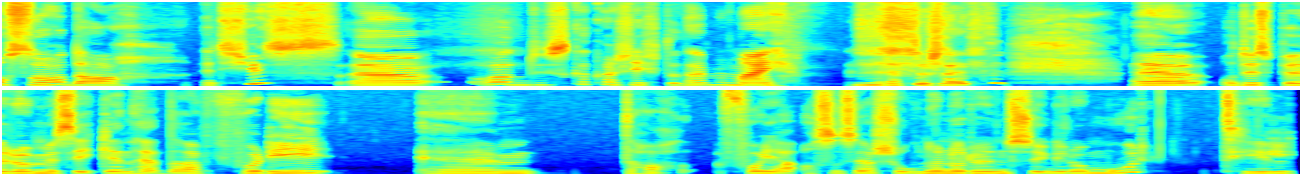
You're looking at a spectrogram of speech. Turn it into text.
og så da et kyss. Uh, og du skal kanskje gifte deg med meg, rett og slett. uh, og du spør om musikken, Hedda, fordi um, da får jeg assosiasjoner når hun synger om mor, til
